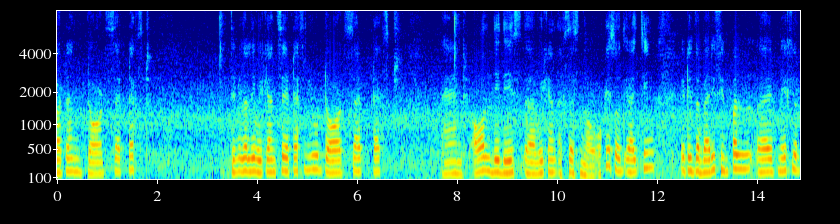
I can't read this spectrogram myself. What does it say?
button dot set text. Similarly we can say text view dot set text. And all the these uh, we can access now. Okay so I think it is a very simple uh, it makes your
